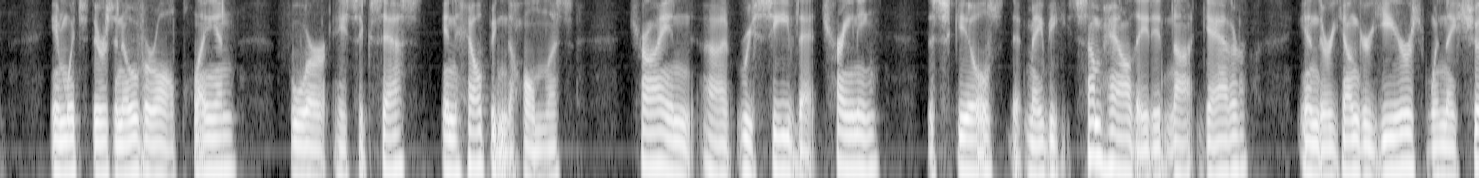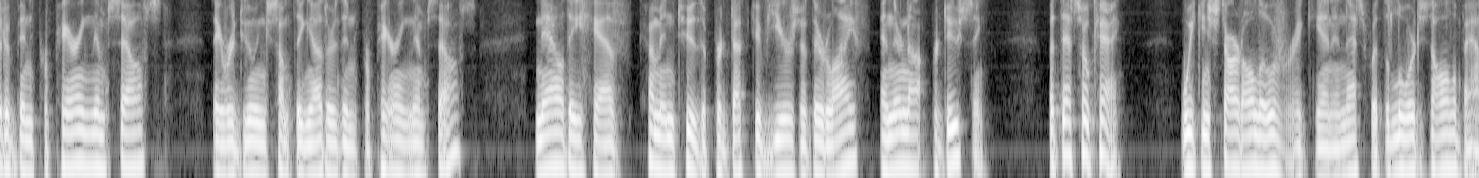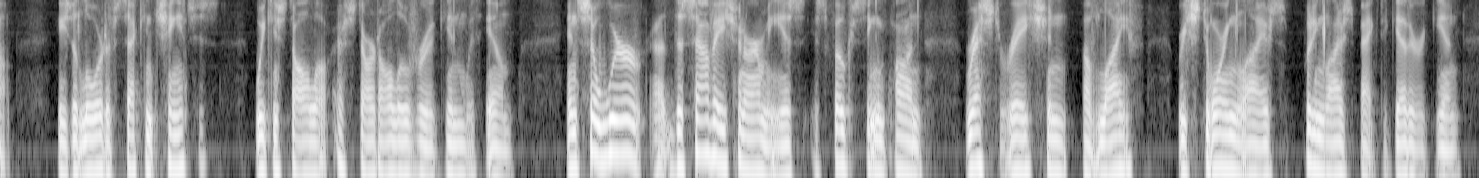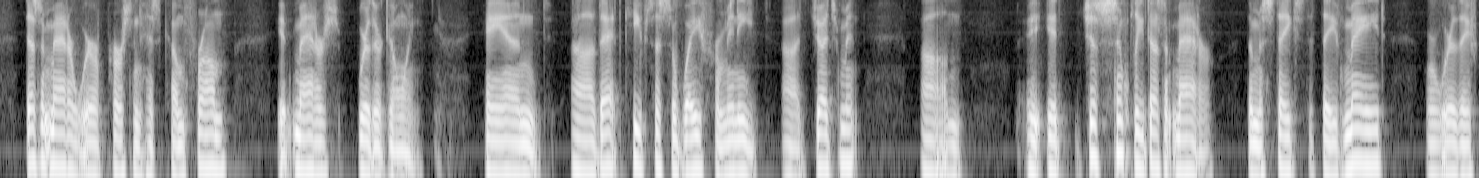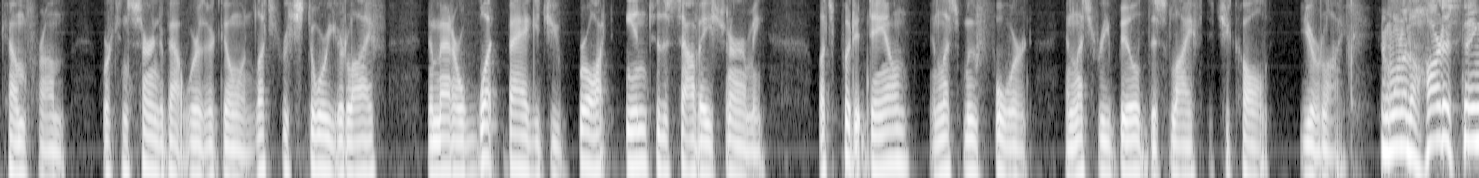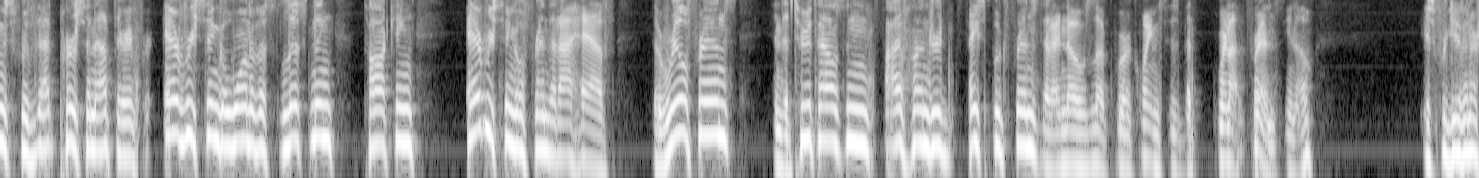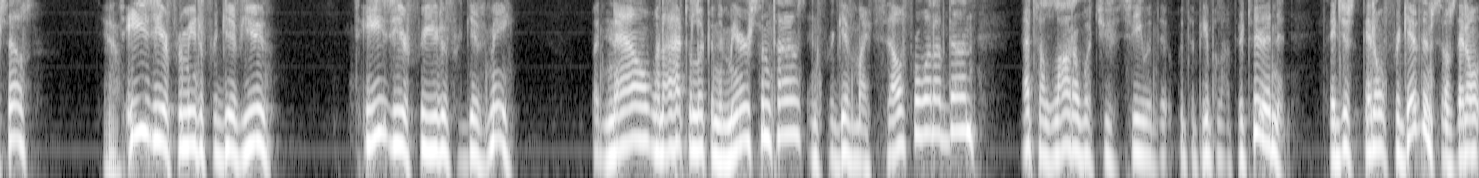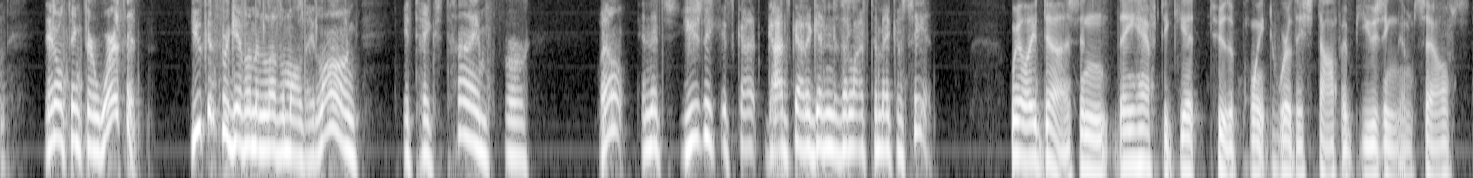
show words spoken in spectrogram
in which there's an overall plan for a success in helping the homeless try and uh, receive that training, the skills that maybe somehow they did not gather in their younger years when they should have been preparing themselves. They were doing something other than preparing themselves. Now they have come into the productive years of their life and they're not producing. But that's okay. We can start all over again. And that's what the Lord is all about. He's a Lord of second chances. We can start start all over again with Him. And so we're, uh, the Salvation Army is, is focusing upon restoration of life, restoring lives, putting lives back together again. Doesn't matter where a person has come from, it matters where they're going. And uh, that keeps us away from any uh, judgment. Um, it, it, just simply doesn't matter the mistakes that they've made or where they've come from. We're concerned about where they're going. Let's restore your life no matter what baggage you brought into the Salvation Army. Let's put it down and let's move forward and let's rebuild this life that you call your life. And one of the hardest things for that person out there, and for every single one of us listening, talking, every single friend that I have, the real friends and the 2,500 Facebook friends that I know, look, we're acquaintances, but we're not friends, you know, is forgiving ourselves. Yeah. It's easier for me to forgive you. It's easier for you to forgive me. But now, when I have to look in the mirror sometimes and forgive myself for what I've done, that's a lot of what you see with the, with the people out there too, isn't it? They just they don't forgive themselves. They don't they don't think they're worth it. You can forgive them and love them all day long. It takes time for, well, and it's usually it's got God's got to get into their life to make them see it. Well, it does, and they have to get to the point to where they stop abusing themselves.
